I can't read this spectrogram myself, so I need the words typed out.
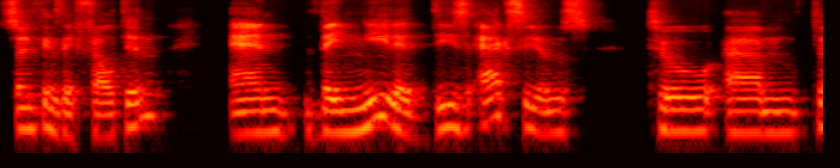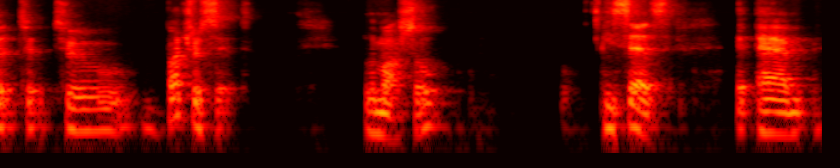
certain things they felt in, and they needed these axioms to, um, to, to, to buttress it. Lamashal, he says, um,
